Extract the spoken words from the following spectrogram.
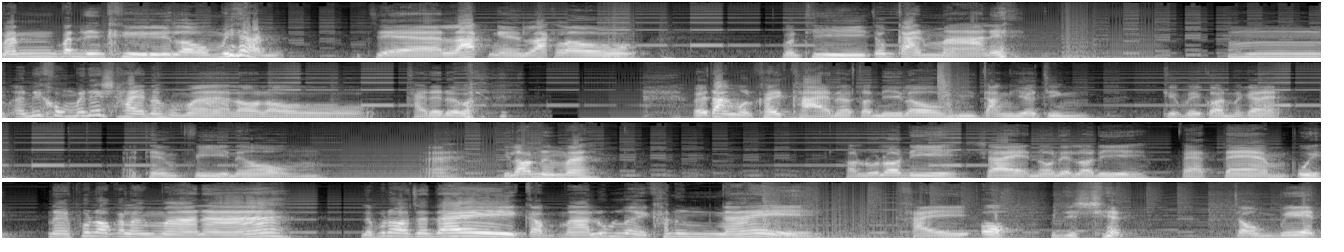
มันประเด็นคือเราไม่อยากเสียรักไงรักเรา บางทีต้องการหมาเนี่ยอืมอันนี้คงไม่ได้ใช้นะผมว่าเราเราขายได้ด้วยปะไว้ตังค์หมดค่อยขายนะตอนนี้เรามีตังค์เยอะจริง เก็บไว้ก่อนแล้วกันนะไอเทมฟรีนะผมอะอีกรอบหนึ่งมาควารู้เราดีใช่โนเดตเราดีแปดแต้มอุ้ยนายพวกเรากำลังมานะ แล้วพวกเราจะได้กลับมารุ่นเลยขั้นหนึ่งไงใครโอ้วิจิเช็ตจอมเบส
